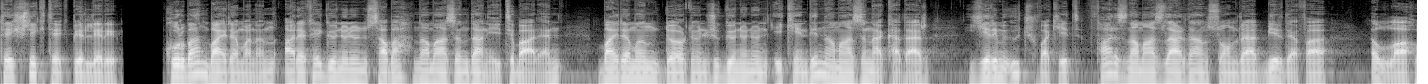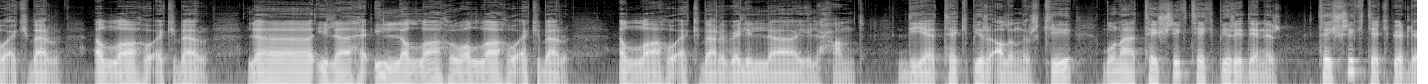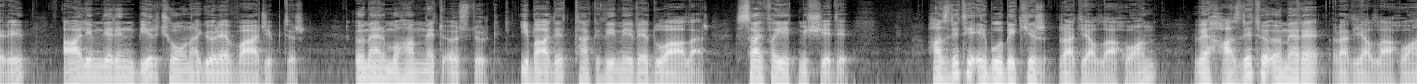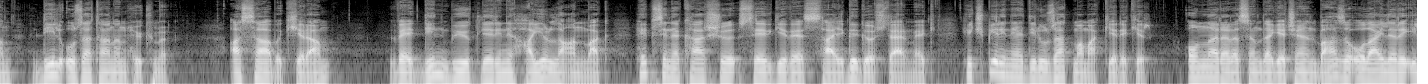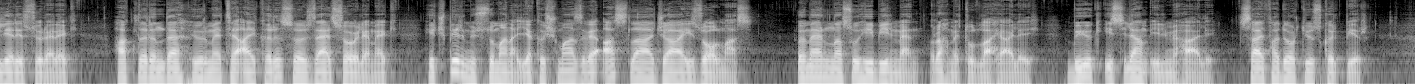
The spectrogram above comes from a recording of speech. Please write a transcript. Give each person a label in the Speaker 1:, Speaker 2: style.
Speaker 1: Teşrik tekbirleri Kurban Bayramı'nın Arefe gününün sabah namazından itibaren, bayramın dördüncü gününün ikindi namazına kadar, 23 vakit farz namazlardan sonra bir defa Allahu Ekber, Allahu Ekber, La ilahe illallah vallahu ekber, Allahu ekber ve lillahil hamd diye tekbir alınır ki buna teşrik tekbiri denir. Teşrik tekbirleri alimlerin birçoğuna göre vaciptir. Ömer Muhammed Öztürk, İbadet Takvimi ve Dualar, sayfa 77. Hazreti Ebubekir radıyallahu an ve Hazreti Ömer'e radıyallahu an dil uzatanın hükmü. Ashab-ı kiram ve din büyüklerini hayırla anmak, hepsine karşı sevgi ve saygı göstermek, hiçbirine dil uzatmamak gerekir. Onlar arasında geçen bazı olayları ileri sürerek, haklarında hürmete aykırı sözler söylemek, hiçbir Müslümana yakışmaz ve asla caiz olmaz. Ömer Nasuhi Bilmen, rahmetullahi aleyh, Büyük İslam İlmi Hali, sayfa 441.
